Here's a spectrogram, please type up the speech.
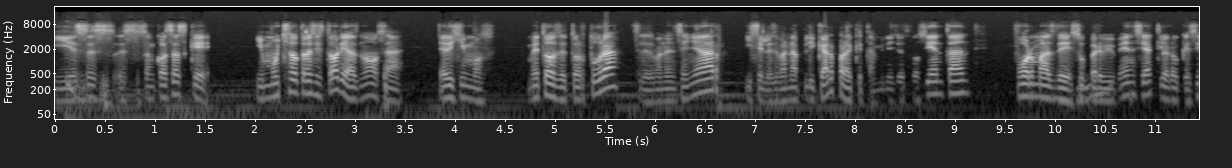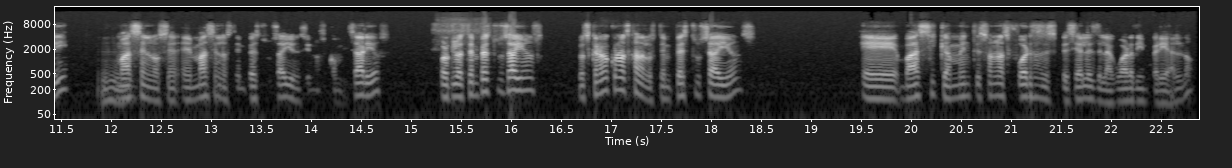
Y esas, son cosas que. Y muchas otras historias, ¿no? O sea, ya dijimos, métodos de tortura se les van a enseñar y se les van a aplicar para que también ellos lo sientan. Formas de supervivencia, claro que sí. Más en los más en los Tempestus Ions y en los comisarios. Porque los Tempestus Ions, los que no conozcan a los Tempestus Ions, eh, básicamente son las fuerzas especiales de la Guardia Imperial, ¿no?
